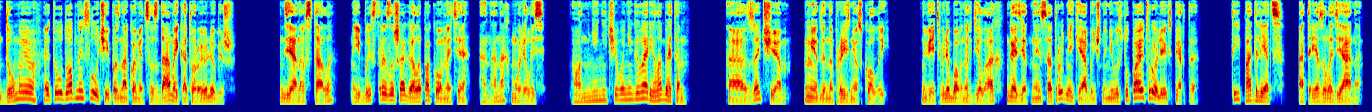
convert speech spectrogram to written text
Думаю, это удобный случай познакомиться с дамой, которую любишь. Диана встала, и быстро зашагала по комнате. Она нахмурилась. Он мне ничего не говорил об этом. «А зачем?» — медленно произнес Коллый. «Ведь в любовных делах газетные сотрудники обычно не выступают в роли эксперта». «Ты подлец», — отрезала Диана.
